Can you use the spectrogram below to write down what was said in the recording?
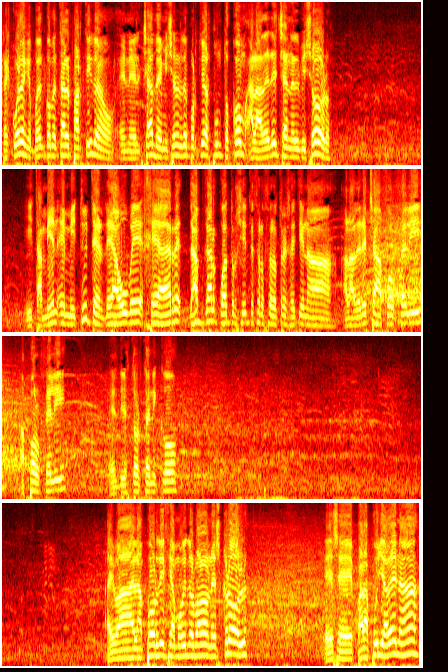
Recuerden que pueden comentar el partido en el chat de emisionesdeportivas.com a la derecha en el visor. Y también en mi Twitter de AVGAR DAPGAR 47003. Ahí tiene a, la derecha a Paul Heli, a Paul Heli, el director técnico Ahí va el Ampordicia moviendo el balón. Scroll. Es para Puyadena.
